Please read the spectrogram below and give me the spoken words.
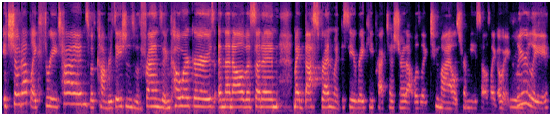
it showed up like three times with conversations with friends and coworkers and then all of a sudden my best friend went to see a reiki practitioner that was like two miles from me so i was like okay mm. clearly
